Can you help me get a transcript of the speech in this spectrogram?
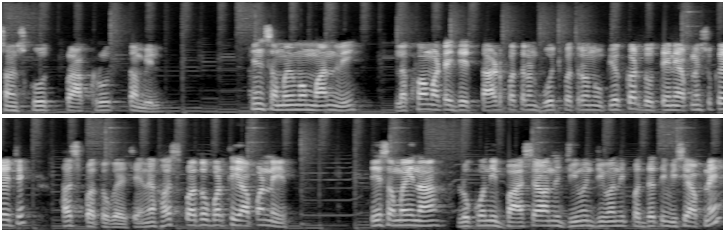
સંસ્કૃત, પ્રાકૃત, તમિલ. પ્રાચીન સમયમાં માનવી લખવા માટે જે તાડપત્ર ભોજપત્રનો ઉપયોગ કરતો, તેને આપણે શું કહે છે? હસ્તપ્રતો કહે છે. અને હસ્તપ્રતો પરથી આપણને તે સમયના લોકોની ભાષા અને જીવન જીવવાની પદ્ધતિ વિશે આપણે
